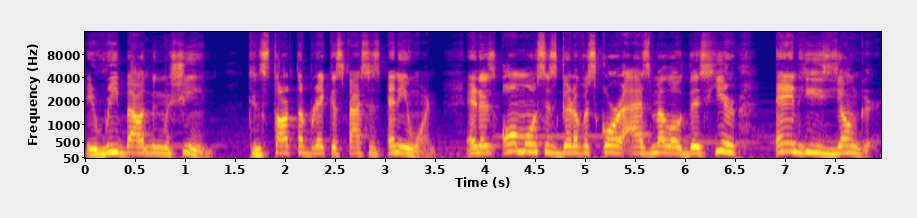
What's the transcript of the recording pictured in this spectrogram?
a rebounding machine, can start the break as fast as anyone, and is almost as good of a scorer as Melo this year and he's younger.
